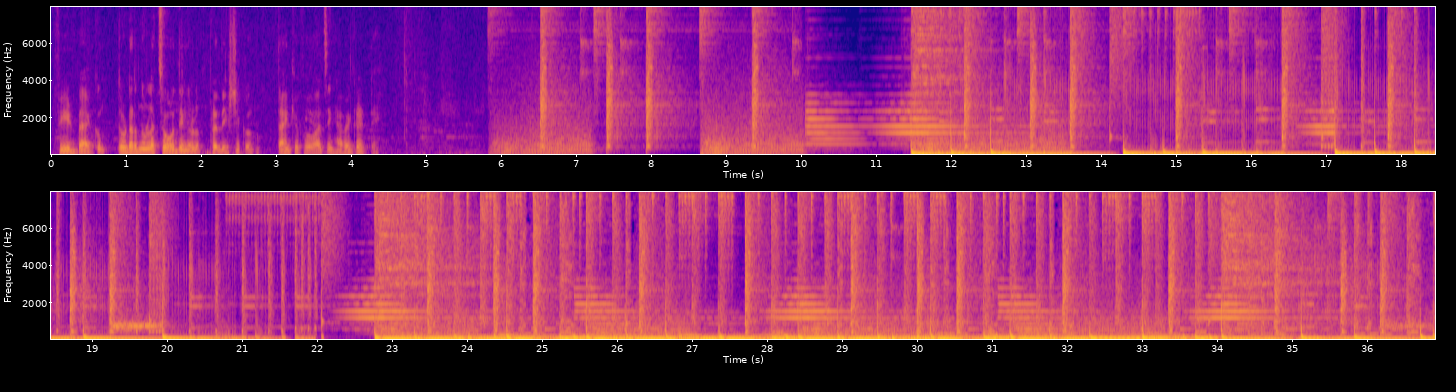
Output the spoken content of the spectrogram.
ഫീഡ്ബാക്കും തുടർന്നുള്ള ചോദ്യങ്ങളും പ്രതീക്ഷിക്കുന്നു. Thank you for watching have a great day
